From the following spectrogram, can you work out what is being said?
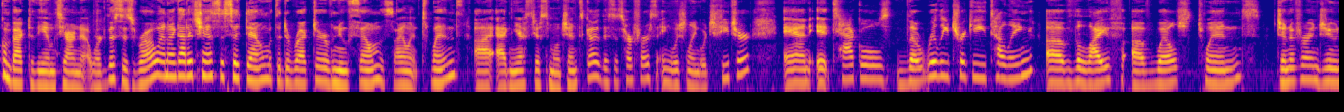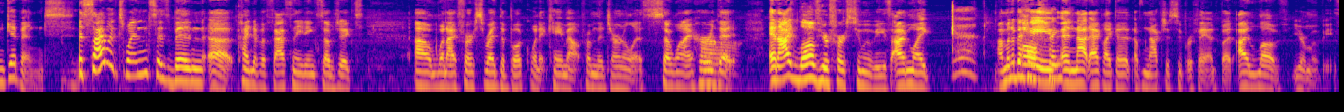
Welcome back to the MTR Network. This is Ro, and I got a chance to sit down with the director of new film, The Silent Twins, uh, Agnieszka Smoczyńska. This is her first English language feature, and it tackles the really tricky telling of the life of Welsh twins Jennifer and June Gibbons. The Silent Twins has been uh, kind of a fascinating subject um, when I first read the book when it came out from the journalist. So when I heard that, and I love your first two movies, I'm like, I'm gonna behave oh, and not act like an obnoxious super fan, but I love your movies.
